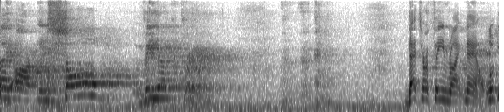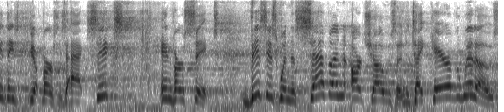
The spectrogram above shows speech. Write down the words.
they are installed via prayer. That's our theme right now. Look at these verses Acts 6 and verse 6. This is when the seven are chosen to take care of the widows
